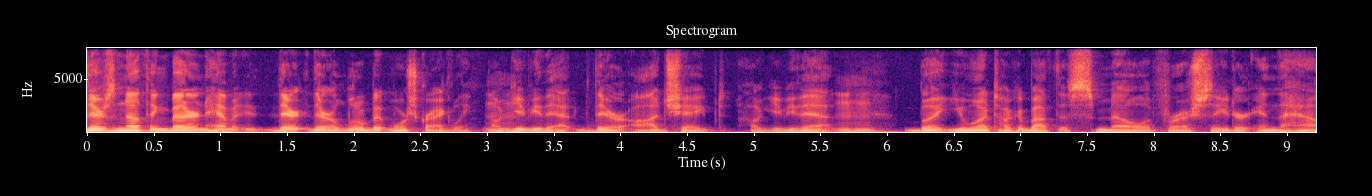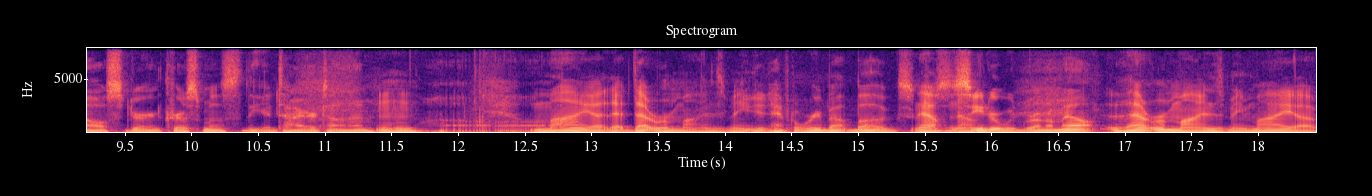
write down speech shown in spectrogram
There's nothing better than having they're they're a little bit more scraggly. I'll give you that. They're odd shaped. I'll give you that. But you want to talk about the smell of fresh cedar in the house during Christmas the entire time. my uh, that, that reminds me. You didn't have to worry about bugs No, no. cedar would run them out. That reminds me, my uh,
